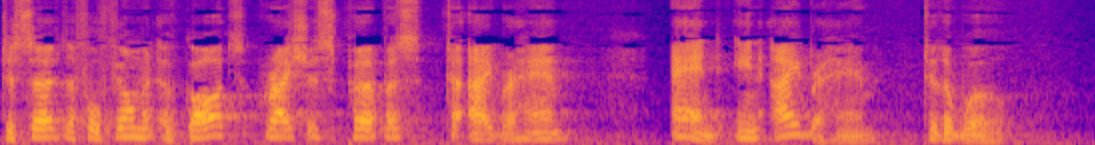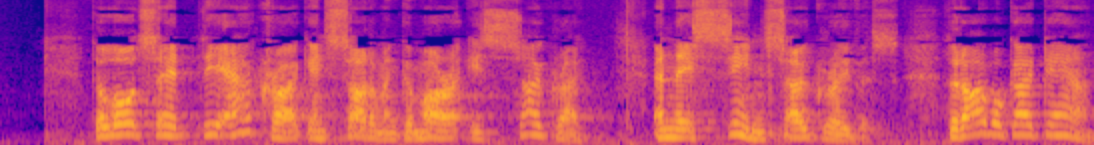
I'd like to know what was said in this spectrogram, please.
to serve the fulfilment of God's gracious purpose to Abraham and in Abraham to the world. The Lord said, The outcry against Sodom and Gomorrah is so great and their sin so grievous that I will go down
